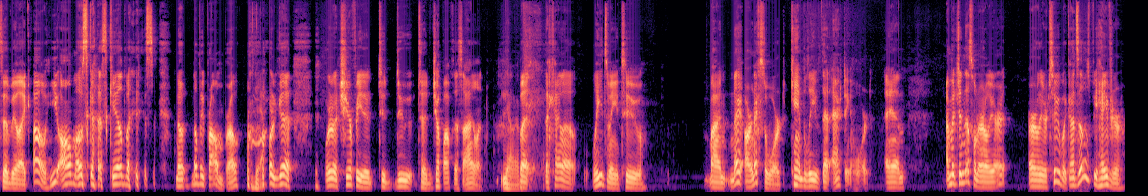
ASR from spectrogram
to be like, oh, you almost got us killed, but it's no no big problem, bro. Yeah. We're good. We're gonna cheer for you to do to jump off this island. Yeah. But that kind of leads me to my ne- our next award. Can't believe that acting award. And I mentioned this one earlier earlier too, but Godzilla's behavior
